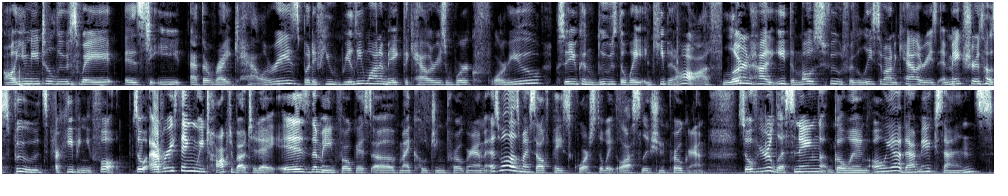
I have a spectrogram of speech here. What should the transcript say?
all you need to lose weight is to eat at the right calories, but if you really want to make the calories work for you so you can lose the weight and keep it off, learn how to eat the most food for the least amount of calories and make sure those foods are keeping you full. So, everything we talked about today is the main focus of my coaching program as well as my self paced course, the Weight Loss Solution Program. So, if you're listening, going, oh, yeah, that makes sense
